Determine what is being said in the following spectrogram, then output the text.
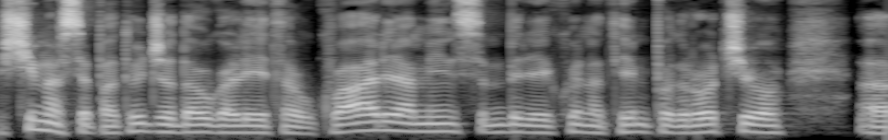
S čimer se pa tudi že dolga leta ukvarjam in sem rekel, na tem področju uh,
